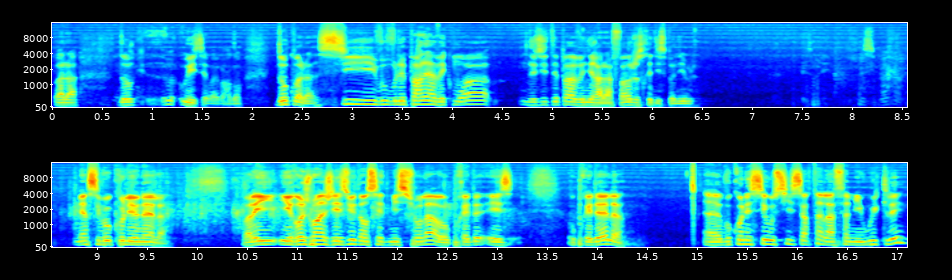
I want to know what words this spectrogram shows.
voilà. Donc, oui, c'est vrai, pardon. Donc voilà, si vous voulez parler avec moi, n'hésitez pas à venir à la fin, je serai disponible. Merci beaucoup Lionel. Voilà, il, il rejoint Jésus dans cette mission-là auprès d'elle. Euh, vous connaissez aussi certains la famille Whitley,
